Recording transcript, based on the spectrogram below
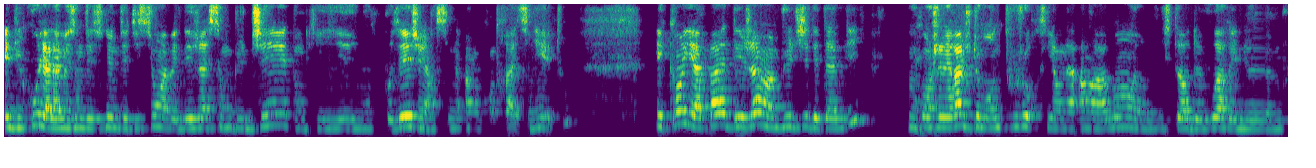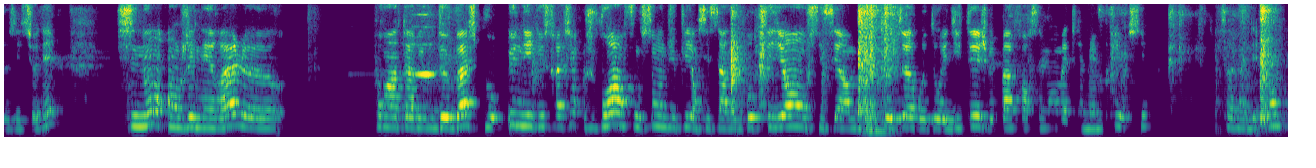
Et du coup, là, la maison d'édition avait déjà son budget, donc ils, m'ont proposé, j'ai un, un, contrat à signer et tout. Et quand il n'y a pas déjà un budget d'établi, donc en général, je demande toujours s'il y en a un avant, histoire de voir et de me positionner. Sinon, en général, euh, pour un tarif de base, pour une illustration, je vois en fonction du client. Si c'est un gros client ou si c'est un petit auteur auto-édité, je ne vais pas forcément mettre le même prix aussi. Ça va dépendre.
